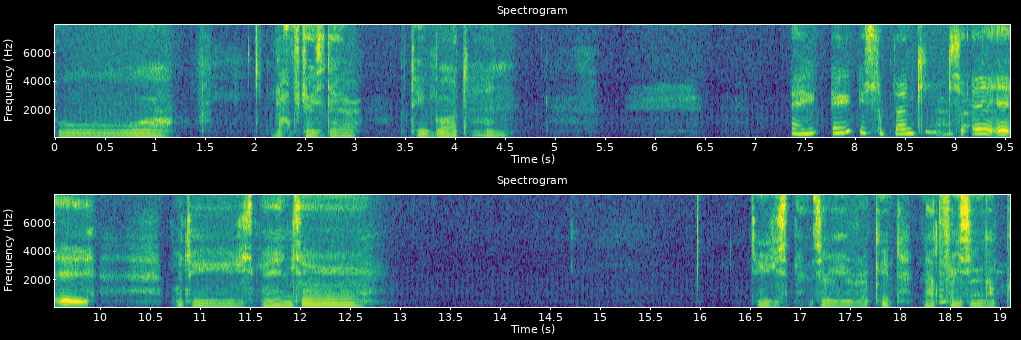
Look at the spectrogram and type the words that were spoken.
two block of choice there. Put a button. Hey, hey, it's a blanket. Hey, hey, hey. Put a dispenser. The dispenser here, okay? Not facing up,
